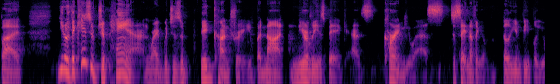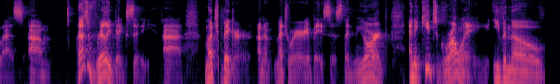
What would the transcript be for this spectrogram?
But, you know, the case of Japan, right, which is a big country, but not nearly as big as current US, to say nothing of a billion people US, um, that's a really big city, uh, much bigger on a metro area basis than New York. And it keeps growing, even though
